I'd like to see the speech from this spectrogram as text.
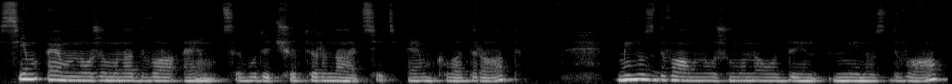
7m множимо на 2m, це буде 14m квадрат. Мінус 2 множимо на 1, мінус 2.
